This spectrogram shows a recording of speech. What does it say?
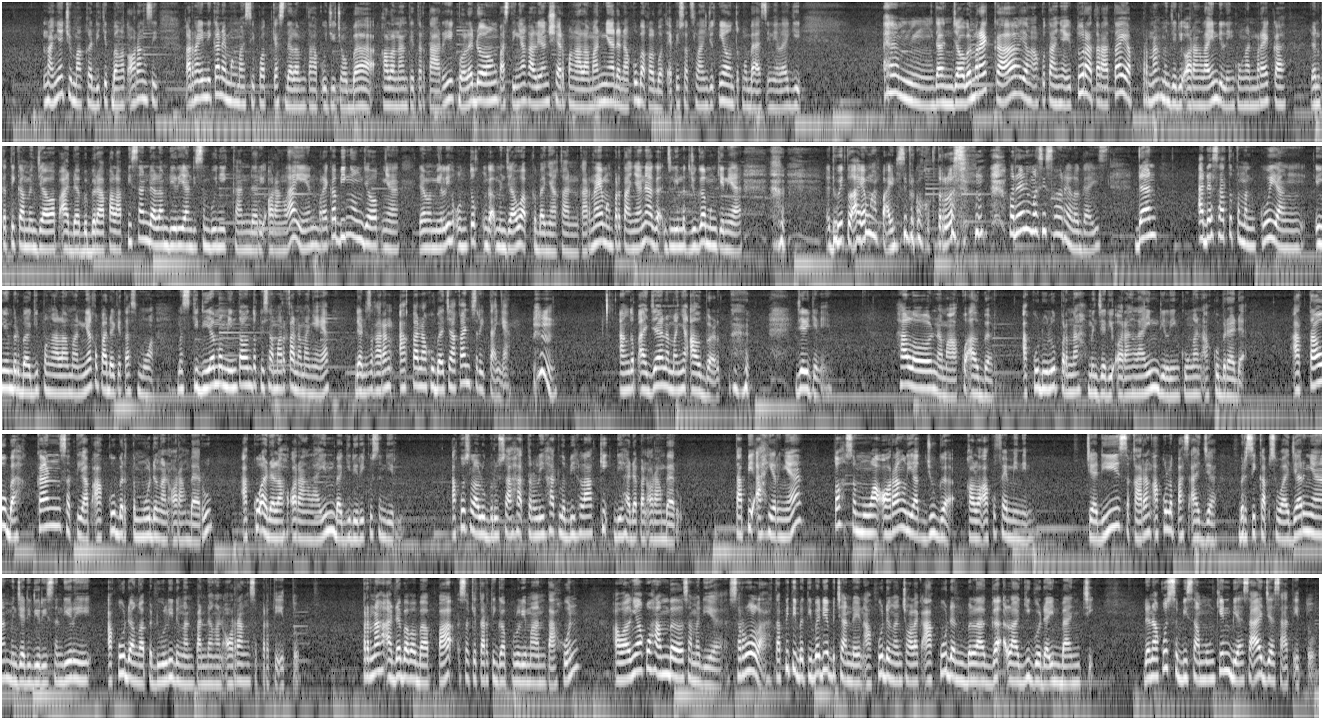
nanya cuma ke dikit banget orang sih. Karena ini kan emang masih podcast dalam tahap uji coba. Kalau nanti tertarik boleh dong. Pastinya kalian share pengalamannya dan aku bakal buat episode selanjutnya untuk membahas ini lagi. Dan jawaban mereka yang aku tanya itu rata-rata ya pernah menjadi orang lain di lingkungan mereka dan ketika menjawab ada beberapa lapisan dalam diri yang disembunyikan dari orang lain, mereka bingung jawabnya dan memilih untuk nggak menjawab kebanyakan karena emang pertanyaannya agak jelimet juga mungkin ya. Duit tuh ayam ngapain sih berkokok terus? Padahal ini masih sore loh guys. Dan ada satu temanku yang ingin berbagi pengalamannya kepada kita semua. Meski dia meminta untuk disamarkan namanya ya. Dan sekarang akan aku bacakan ceritanya. anggap aja namanya Albert. Jadi gini, halo nama aku Albert. Aku dulu pernah menjadi orang lain di lingkungan aku berada. Atau bahkan setiap aku bertemu dengan orang baru, aku adalah orang lain bagi diriku sendiri. Aku selalu berusaha terlihat lebih laki di hadapan orang baru. Tapi akhirnya, toh semua orang lihat juga kalau aku feminim. Jadi sekarang aku lepas aja bersikap sewajarnya, menjadi diri sendiri. Aku udah gak peduli dengan pandangan orang seperti itu. Pernah ada bapak-bapak sekitar 35 tahun, awalnya aku humble sama dia, seru lah, tapi tiba-tiba dia bercandain aku dengan colek aku dan belaga lagi godain banci. Dan aku sebisa mungkin biasa aja saat itu.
